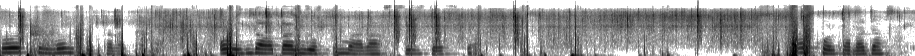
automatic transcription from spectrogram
korkundan kurtarak. Oyunda adam yoktu maraksız dostlar. Sen kurtaracaksın.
